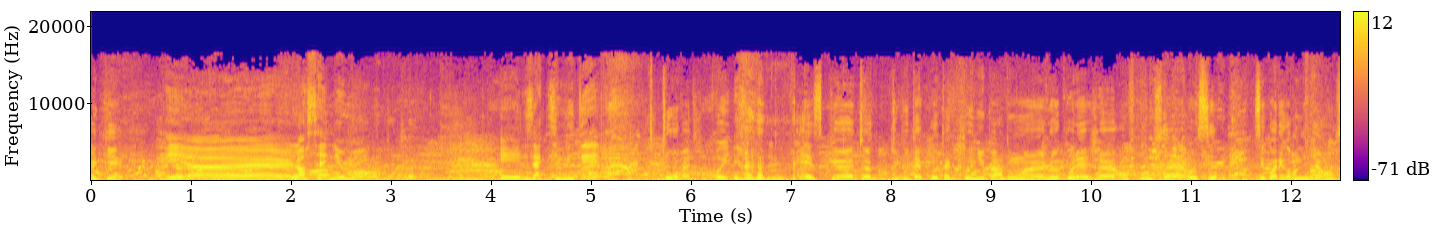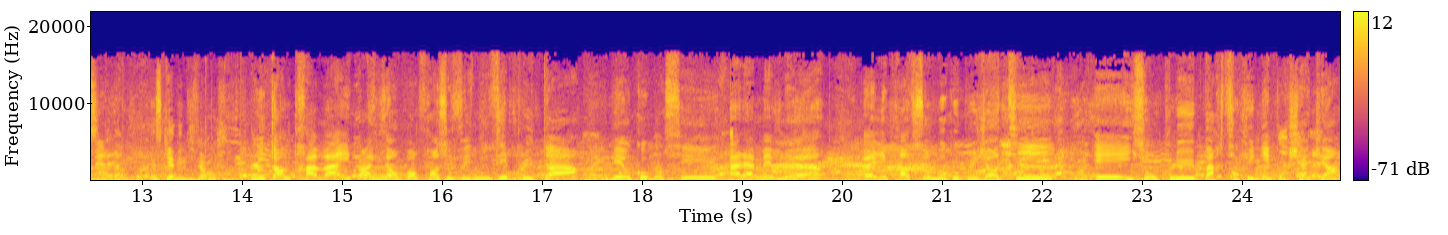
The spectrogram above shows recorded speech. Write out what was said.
Ok. Et euh, l'enseignement et les activités. Tout en fait Oui. Est-ce que toi, du coup, tu as, connu pardon, euh, le collège euh, en France euh, aussi? C'est quoi les grandes différences? Est-ce qu'il y a des différences? Le temps de travail, par exemple, en France, on finissait plus tard et on commençait à la même heure. les profs sont beaucoup plus gentils et ils sont plus particuliers pour chacun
